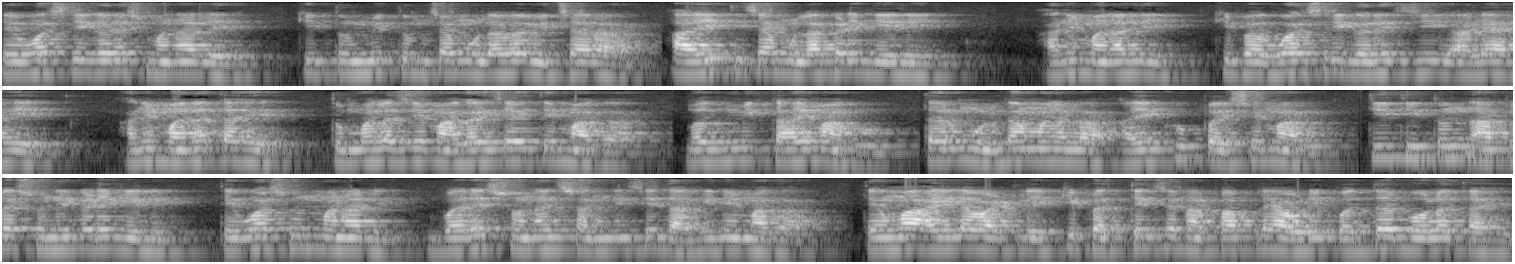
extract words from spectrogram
तेव्हा श्री गणेश म्हणाले की तुम्ही तुमच्या मुलाला विचारा. आई तिच्या मुलाकडे गेली आणि म्हणाली की भगवान श्री गणेशजी आले आहेत आणि म्हणत आहेत तुम्हाला जे मागायचे आहे ते मागा. मग मी काय मागू? तर मुलगा म्हणाला आई खूप पैसे माग. ती तिथून आपल्या सुनेकडे गेली. तेव्हा सून म्हणाली बरेच सोन्या चांदीचे दागिने मागा. तेव्हा आईला वाटले की प्रत्येकजण आपापल्या आवडीबद्दल बोलत आहे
